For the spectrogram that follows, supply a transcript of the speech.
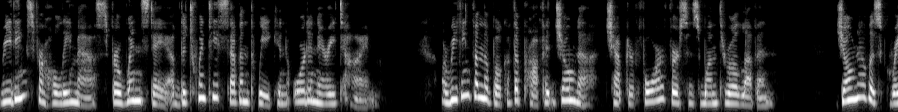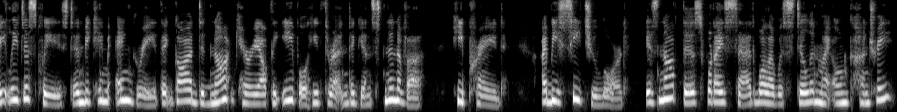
Readings for Holy Mass for Wednesday of the 27th week in Ordinary Time. A reading from the book of the prophet Jonah, chapter 4, verses 1 through 11. Jonah was greatly displeased and became angry that God did not carry out the evil he threatened against Nineveh. He prayed, I beseech you, Lord, is not this what I said while I was still in my own country?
